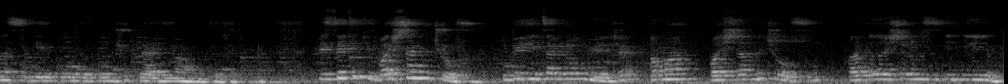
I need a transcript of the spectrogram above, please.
nasıl gelip orada konuşup derdini anlatacak. Biz dedik ki başlangıç olsun. Bugün yeterli olmayacak ama başlangıç olsun. Arkadaşlarımızı dinleyelim.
